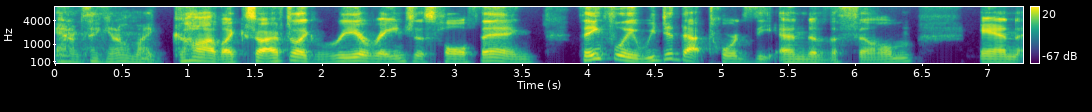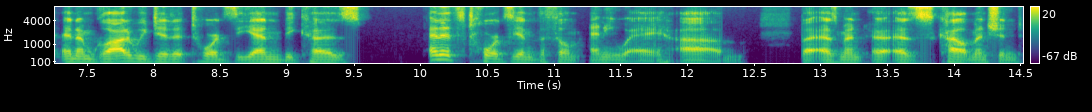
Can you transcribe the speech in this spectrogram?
And I'm thinking, oh my God, like, so I have to like rearrange this whole thing. Thankfully, we did that towards the end of the film. And, and I'm glad we did it towards the end because, and it's towards the end of the film anyway. Um, but as men, as Kyle mentioned,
